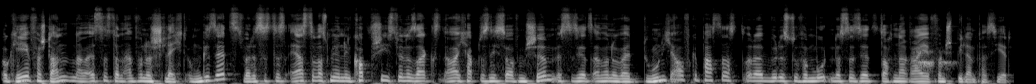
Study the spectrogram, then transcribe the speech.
okay, verstanden, aber ist es dann einfach nur schlecht umgesetzt? Weil das ist das Erste, was mir in den Kopf schießt, wenn du sagst, oh, ich habe das nicht so auf dem Schirm. Ist das jetzt einfach nur, weil du nicht aufgepasst hast? Oder würdest du vermuten, dass das jetzt doch einer Reihe von Spielern passiert?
